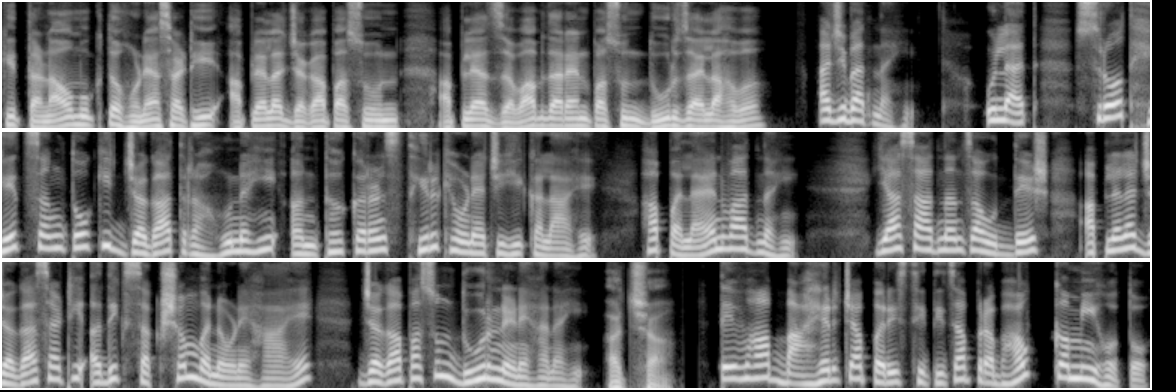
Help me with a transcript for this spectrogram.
की तणावमुक्त होण्यासाठी आपल्याला जगापासून आपल्या जबाबदाऱ्यांपासून दूर जायला हवं? अजिबात नाही. उलट स्रोत हेच सांगतो की जगात राहूनही अंतःकरण स्थिर ठेवण्याची ही कला आहे. हा पलायनवाद नाही. या साधनांचा उद्देश आपल्याला जगासाठी अधिक सक्षम बनवणे हा आहे जगापासून दूर नेणे हा नाही. अच्छा. तेव्हा बाहेरच्या परिस्थितीचा प्रभाव कमी होतो.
